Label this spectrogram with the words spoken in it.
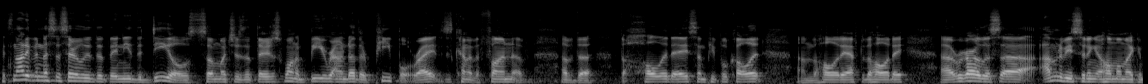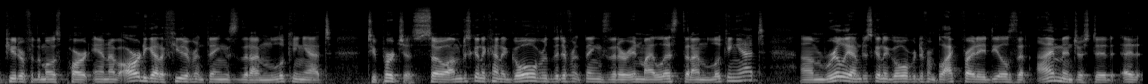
It's not even necessarily that they need the deals so much as that they just want to be around other people, right? It's kind of the fun of, of the the holiday. Some people call it um, the holiday after the holiday. Uh, regardless, uh, I'm going to be sitting at home on my computer for the most part, and I've already got a few different things that I'm looking at to purchase. So I'm just going to kind of go over the different things that are in my list that I'm looking at. Um, really, I'm just going to go over different Black Friday deals that I'm interested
